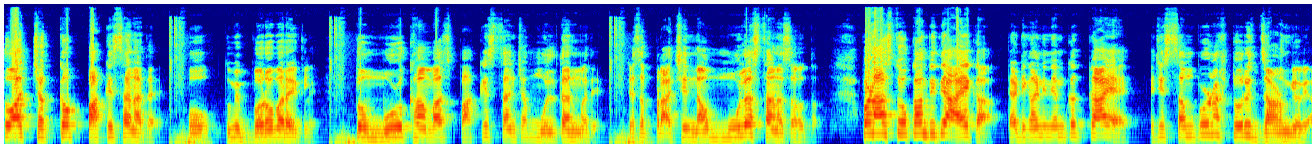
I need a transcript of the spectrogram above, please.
तो आज चक्क पाकिस्तानात आहे? हो तुम्ही बरोबर ऐकले तो मूळ खांब आज पाकिस्तानच्या मुलतानमध्ये ज्याचं प्राचीन नाव मूलस्थान असं होतं. पण आज तो खांब तिथे आहे का? त्या ठिकाणी नेमकं काय आहे? याची संपूर्ण स्टोरी जाणून घेऊया.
